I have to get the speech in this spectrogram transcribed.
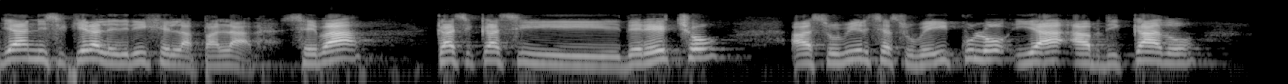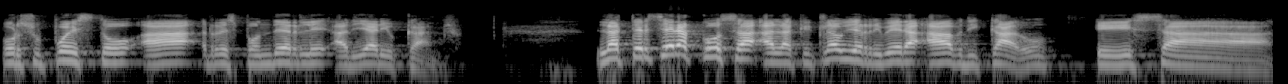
ya ni siquiera le dirige la palabra. Se va casi, casi derecho a subirse a su vehículo y ha abdicado, por supuesto, a responderle a diario cambio. La tercera cosa a la que Claudia Rivera ha abdicado es a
